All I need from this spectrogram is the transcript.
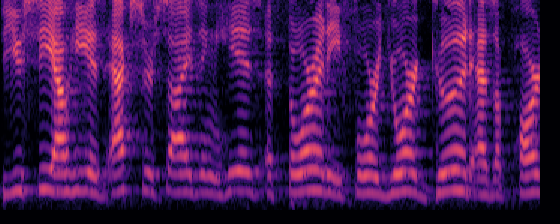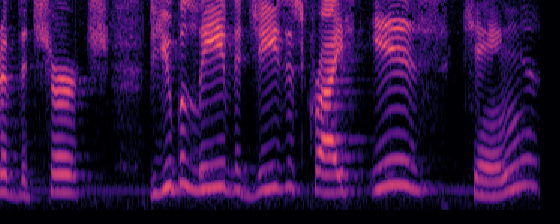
Do you see how he is exercising his authority for your good as a part of the church? Do you believe that Jesus Christ is King?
